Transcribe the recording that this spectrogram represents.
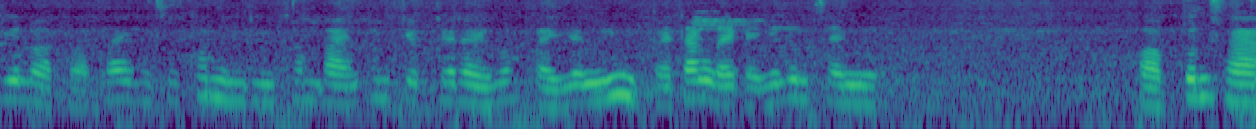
อยู่หลอดปลอดภัยทุกคนดีสำบายคนเจ็บจะได้ว่าไปยังนี้ไปทั้งใดก็อย่าลืมใส่หมือขอบคุณค่ะ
